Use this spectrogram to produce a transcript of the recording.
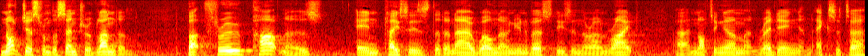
not just from the centre of London, but through partners in places that are now well known universities in their own right, uh, Nottingham and Reading and Exeter,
